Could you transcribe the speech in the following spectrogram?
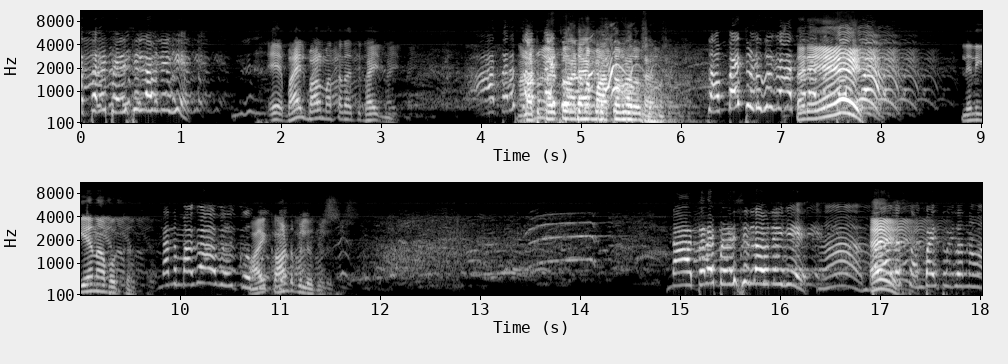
ಆತರ ಬೆಳೆಸಿಲ್ಲ ಅವನಿಗೆ. ಏ ಬಾಯ್ಲ್ ಬಾಳ್ ಮಾತಾಡತಿ ಬಾಯ್ ಆತರ. ಸಂಪಾಯ್ತ ಹುಡುಗ ತಡಿ. ನಿನಗೇನಾಗ್ಬೇಕು ನನ್ನ ಮಗ ಆಗ್ಬೇಕು. ಐ ಕಾಂಟ್ ಬಿಲೀವ್ ದಿಸ್ ನಾ ಆತರ ಅವನಿಗೆ ಹಾ ಏಯ್. ಸಂಪಾಯ್ತದ ನಾವ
